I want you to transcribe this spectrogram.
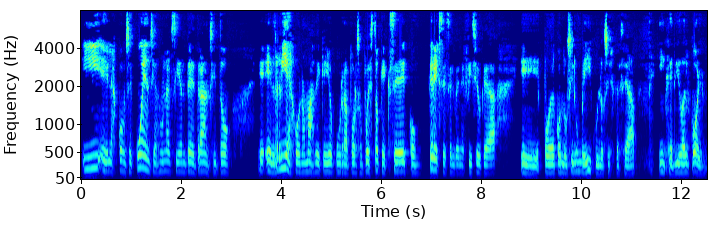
y eh, las consecuencias de un accidente de tránsito, eh, el riesgo nomás de que ello ocurra, por supuesto que excede con creces el beneficio que da eh, poder conducir un vehículo si es que se ha ingerido alcohol.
